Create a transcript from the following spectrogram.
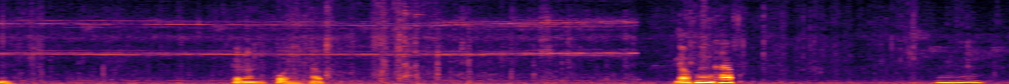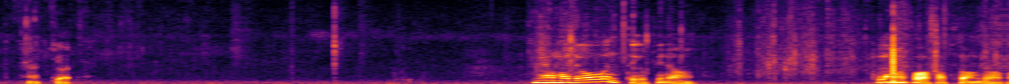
อืมกำลังป่นครับ ดอกนึงครับอืมหักจอด ยังม่โดนเติบพี่น้องกำลังมาพอครับสองดอก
